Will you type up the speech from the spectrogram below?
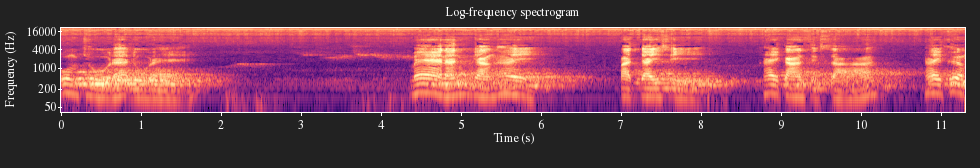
อุ้มชูและดูแล แม่นั้นยังให้ปัจจัยสี่ให้การศึกษา ให้เครื่อง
